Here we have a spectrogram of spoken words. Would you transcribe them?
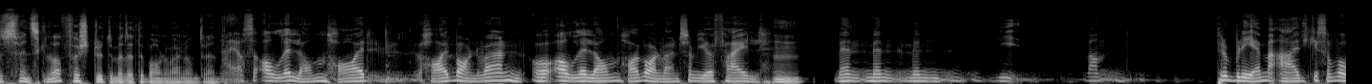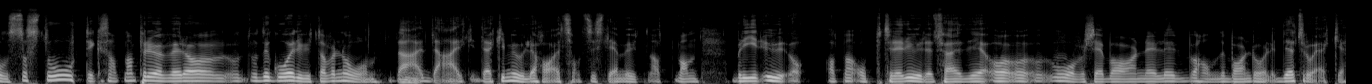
Så svenskene var først ute med dette barnevernet, omtrent? Nei, altså alle land har, har barnevern, og alle land har barnevern som gjør feil. Mm. Men, men, men de, man, problemet er ikke så voldsomt stort. ikke sant? Man prøver, og og det går utover noen. Det er, det, er, det er ikke mulig å ha et sånt system uten at man blir at man opptrer urettferdig og, og, overser barn eller behandler barn dårlig. Det tror jeg ikke.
